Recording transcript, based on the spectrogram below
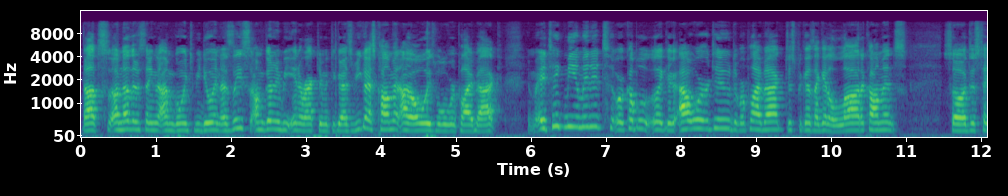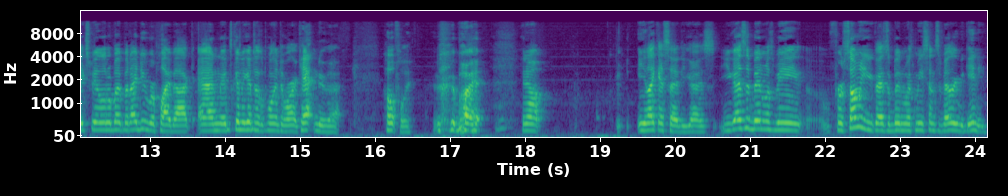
That's another thing that I'm going to be doing. At least I'm going to be interacting with you guys. If you guys comment, I always will reply back. It may take me a minute or a couple, like an hour or two to reply back, just because I get a lot of comments. So it just takes me a little bit, but I do reply back, and it's gonna get to the point where I can't do that. Hopefully, but you know, like I said, you guys, you guys have been with me. For some of you guys have been with me since the very beginning.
